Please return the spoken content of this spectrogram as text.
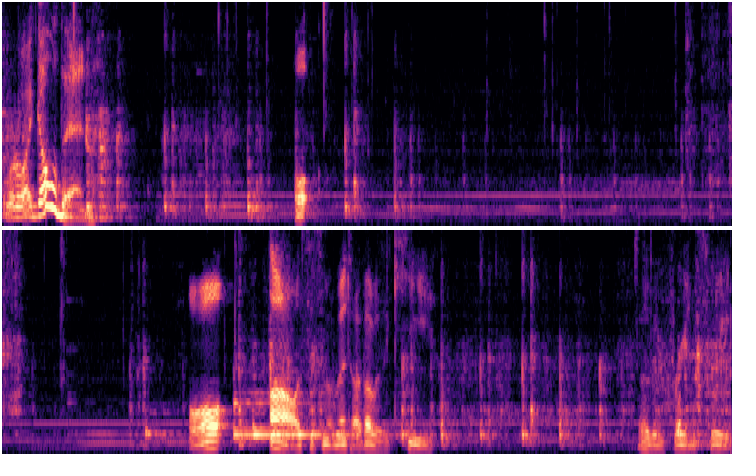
So where do I go then? Oh. Oh. Oh, it's just a memento. I thought it was a key. That would have been freaking sweet.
